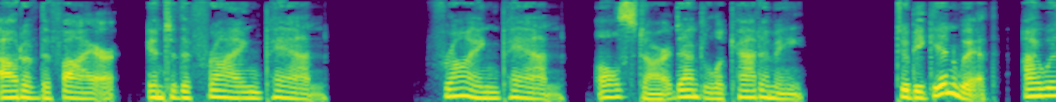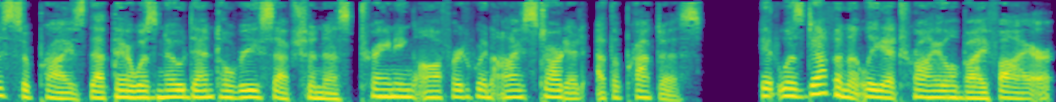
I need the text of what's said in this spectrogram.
out of the fire, into the frying pan. Frying pan, All Star Dental Academy. To begin with, I was surprised that there was no dental receptionist training offered when I started at the practice. It was definitely a trial by fire,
